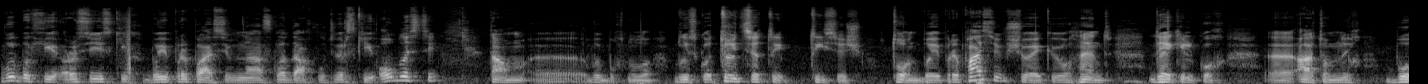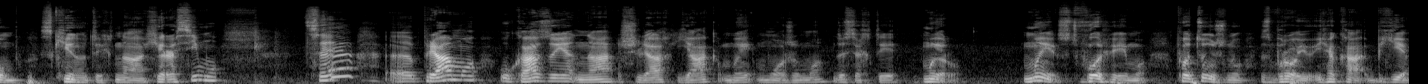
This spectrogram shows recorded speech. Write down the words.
Вибухи російських боєприпасів на складах у Тверській області. Там е, вибухнуло близько 30 тисяч тонн боєприпасів, що еквівалент декількох е, атомних бомб, скинутих на Хіросіму. Це е, прямо указує на шлях, як ми можемо досягти миру. Ми створюємо потужну зброю, яка б'є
